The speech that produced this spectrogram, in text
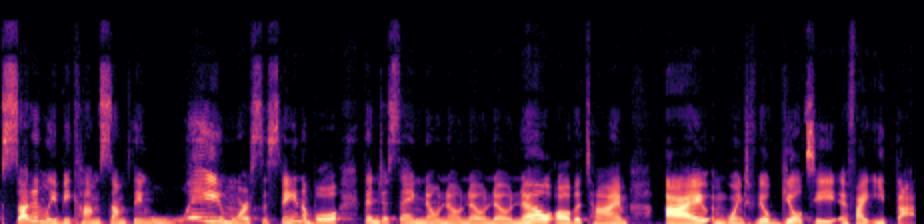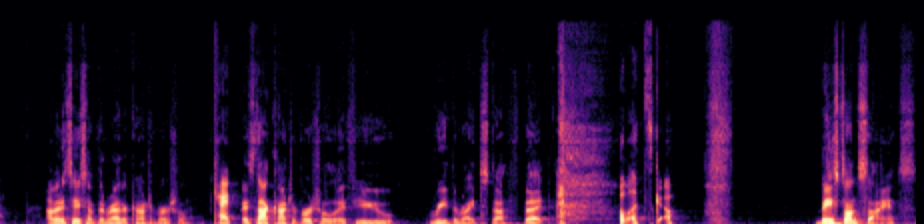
suddenly becomes something way more sustainable than just saying no, no, no, no, no all the time. I am going to feel guilty if I eat that. I'm going to say something rather controversial. Okay, It's not controversial if you read the right stuff, but let's go. based on science,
